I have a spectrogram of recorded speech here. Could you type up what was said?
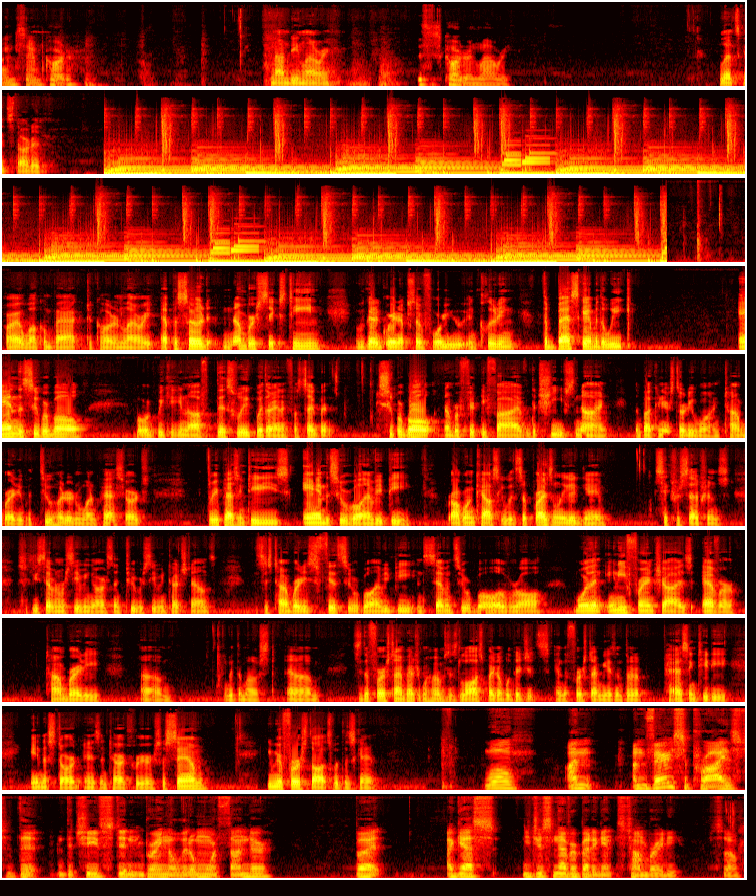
I'm Sam Carter. And I'm Dean Lowry. This is Carter and Lowry. Let's get started. Welcome back to Carter and Lowry, episode number 16. We've got a great episode for you, including the best game of the week and the Super Bowl. But we'll be kicking off this week with our NFL segment. Super Bowl number 55, the Chiefs 9, the Buccaneers 31. Tom Brady with 201 pass yards, three passing TDs, and the Super Bowl MVP. Rob Gronkowski with a surprisingly good game, six receptions, 67 receiving yards, and two receiving touchdowns. This is Tom Brady's fifth Super Bowl MVP and seventh Super Bowl overall, more than any franchise ever. Tom Brady um, with the most. Um, this is the first time Patrick Mahomes has lost by double digits, and the first time he hasn't thrown a passing TD in a start in his entire career. So, Sam, give me your first thoughts with this game. Well, I'm I'm very surprised that the Chiefs didn't bring a little more thunder, but I guess you just never bet against Tom Brady. So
